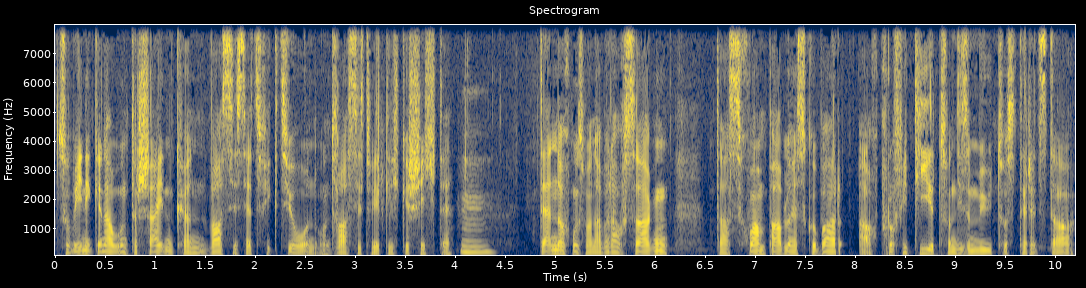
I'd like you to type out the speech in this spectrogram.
zu wenig genau unterscheiden können, was ist jetzt Fiktion und was ist wirklich Geschichte. Mhm. Dennoch muss man aber auch sagen, dass Juan Pablo Escobar auch profitiert von diesem Mythos, der jetzt da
